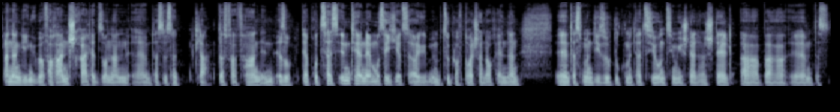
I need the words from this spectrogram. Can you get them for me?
anderen gegenüber voranschreitet, sondern äh, das ist klar, das Verfahren, in, also der Prozess intern, der muss sich jetzt in Bezug auf Deutschland auch ändern, äh, dass man diese Dokumentation ziemlich schnell erstellt, aber äh, das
